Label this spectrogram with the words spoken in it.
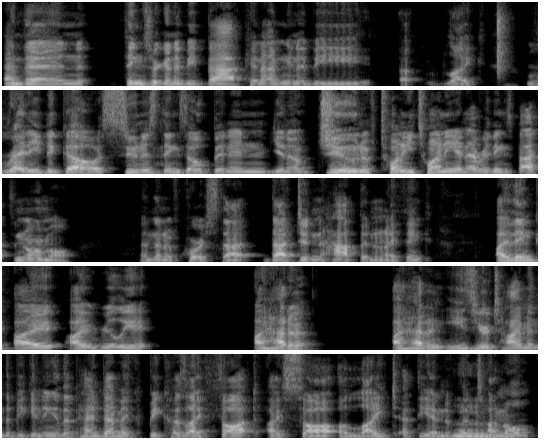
and then things are going to be back and i'm going to be uh, like ready to go as soon as things open in you know june of 2020 and everything's back to normal and then of course that that didn't happen and i think i think i i really i had a i had an easier time in the beginning of the pandemic because i thought i saw a light at the end of the Mm. tunnel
